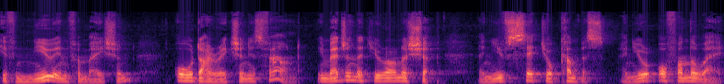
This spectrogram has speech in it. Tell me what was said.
if new information or direction is found. Imagine that you're on a ship and you've set your compass and you're off on the way.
